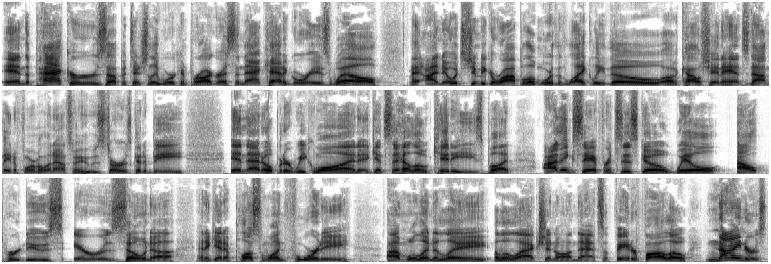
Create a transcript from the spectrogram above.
and the Packers uh, potentially work in progress in that category as well. I know it's Jimmy Garoppolo more than likely, though. Uh, Kyle Shanahan's not made a formal announcement who his star is going to be in that opener week one against the Hello Kitties, but I think San Francisco will outproduce Arizona. And again, at plus 140, I'm willing to lay a little action on that. So fade or follow. Niners,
